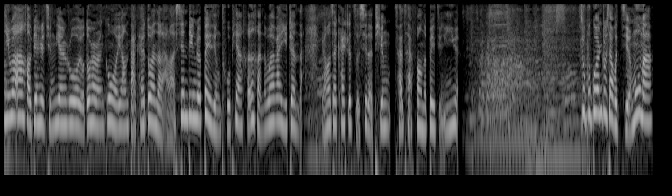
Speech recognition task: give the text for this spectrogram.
你若安好便是晴天，说有多少人跟我一样打开段子来了，先盯着背景图片狠狠的歪歪一阵子，然后再开始仔细的听彩彩放的背景音乐，就不关注下我节目吗？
